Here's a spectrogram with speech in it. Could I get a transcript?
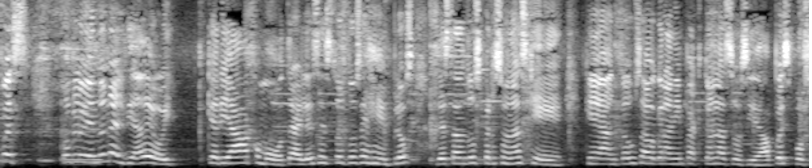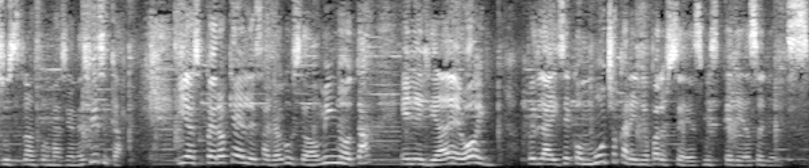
Pues, concluyendo en el día de hoy, quería como traerles estos dos ejemplos de estas dos personas que, que, han causado gran impacto en la sociedad pues por sus transformaciones físicas. Y espero que les haya gustado mi nota en el día de hoy, pues la hice con mucho cariño para ustedes, mis queridos oyentes.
